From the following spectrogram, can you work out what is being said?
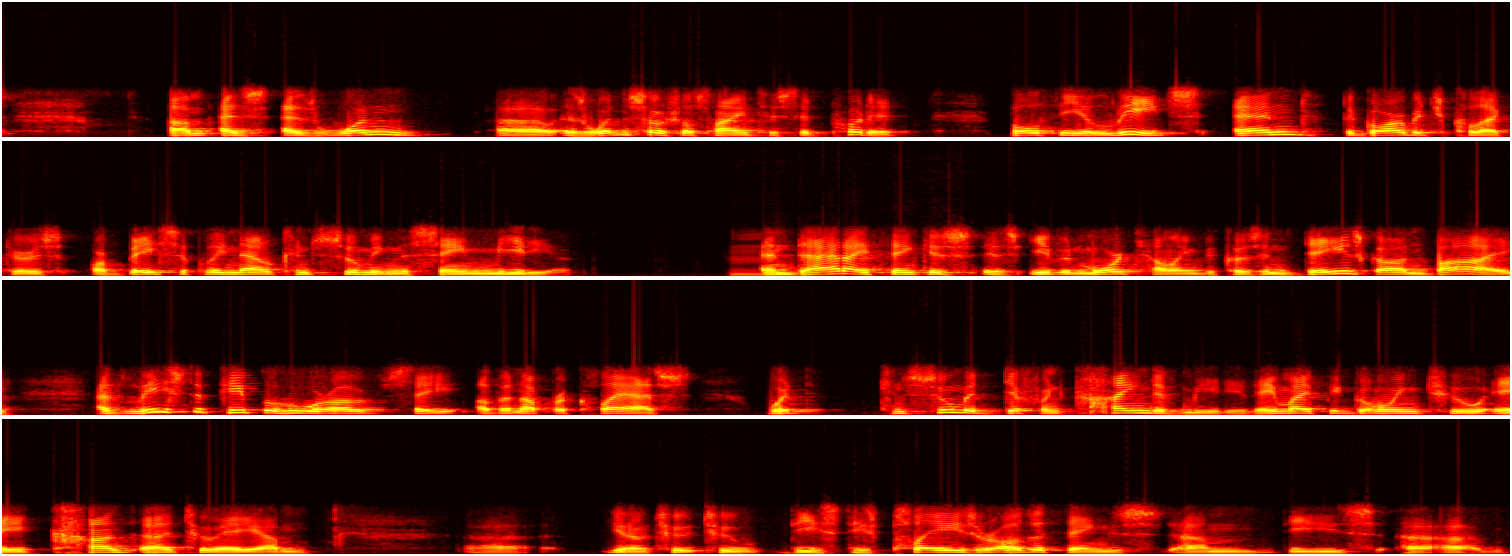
um, as as one uh, as one social scientist had put it, both the elites and the garbage collectors are basically now consuming the same media. Hmm. And that I think is, is even more telling because in days gone by, at least the people who were of, say, of an upper class would consume a different kind of media. They might be going to a con, uh, to a um, uh, you know to to these these plays or other things, um, these uh, um,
